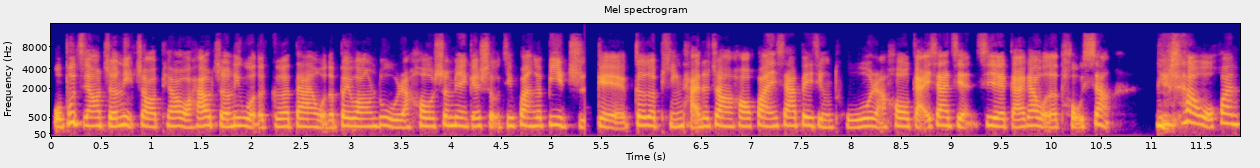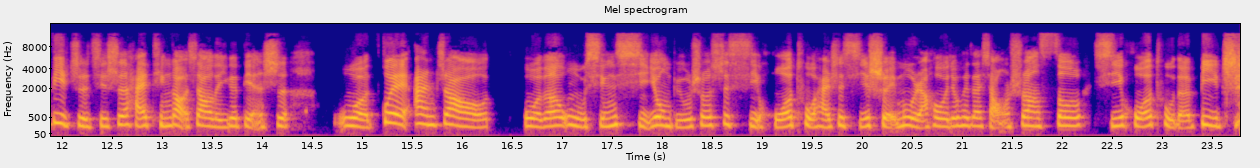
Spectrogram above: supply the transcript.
我不仅要整理照片，我还要整理我的歌单、我的备忘录，然后顺便给手机换个壁纸，给各个平台的账号换一下背景图，然后改一下简介，改改我的头像。你知道，我换壁纸其实还挺搞笑的一个点是，我会按照我的五行喜用，比如说是喜火土还是喜水木，然后我就会在小红书上搜喜火土的壁纸。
